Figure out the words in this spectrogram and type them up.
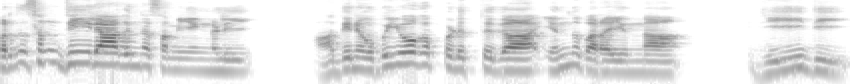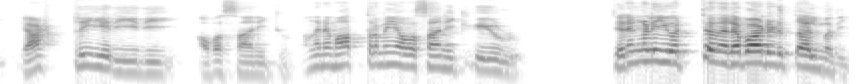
പ്രതിസന്ധിയിലാകുന്ന സമയങ്ങളിൽ അതിനെ ഉപയോഗപ്പെടുത്തുക എന്ന് പറയുന്ന രീതി രാഷ്ട്രീയ രീതി അവസാനിക്കും. അങ്ങനെ മാത്രമേ അവസാനിക്കുകയുള്ളൂ. ജനങ്ങൾ ഈ ഒറ്റ നിലപാടെടുത്താൽ മതി.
